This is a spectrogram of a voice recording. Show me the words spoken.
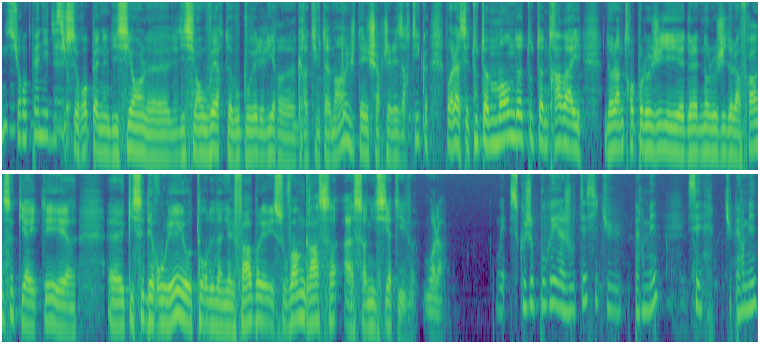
Euh, sur Open Edition. Sur Open Edition, l'édition ouverte, vous pouvez les lire euh, gratuitement. J'ai téléchargé les articles. Voilà, c'est tout un monde, tout un travail de l'anthropologie et de l'ethnologie de la France qui a été, euh, qui s'est déroulé autour de Daniel Fabre et souvent grâce à son initiative. Voilà. Oui, ce que je pourrais ajouter, si tu permets, c'est, tu permets.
